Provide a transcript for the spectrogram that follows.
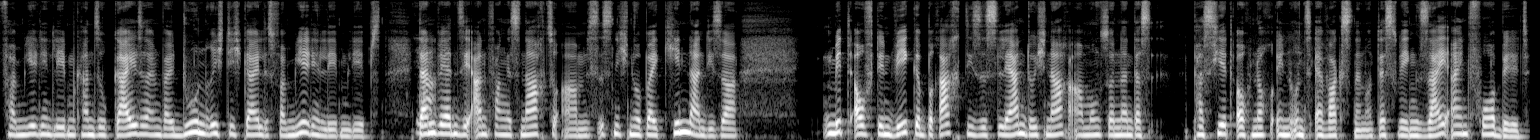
Familienleben kann so geil sein, weil du ein richtig geiles Familienleben lebst. Dann ja. werden sie anfangen, es nachzuahmen. Es ist nicht nur bei Kindern dieser mit auf den Weg gebracht, dieses Lernen durch Nachahmung, sondern das passiert auch noch in uns Erwachsenen. Und deswegen sei ein Vorbild.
